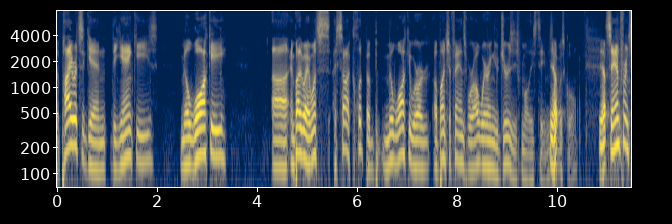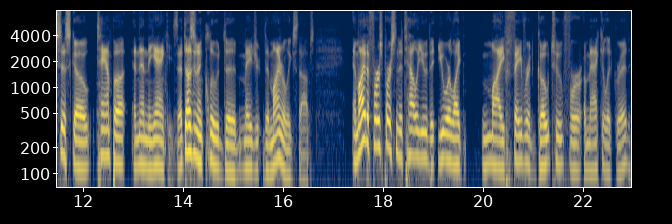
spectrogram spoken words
the Pirates again, the Yankees, Milwaukee. Uh, and by the way, I once I saw a clip of Milwaukee where a bunch of fans were all wearing your jerseys from all these teams. Yep. That was cool. Yep. San Francisco, Tampa, and then the Yankees. That doesn't include the major, the minor league stops. Am I the first person to tell you that you are like my favorite go-to for Immaculate Grid?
